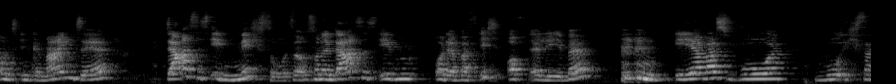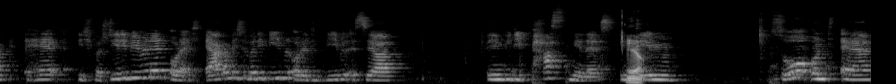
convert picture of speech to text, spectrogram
und in Gemeinde, da ist es eben nicht so, sondern da ist es eben, oder was ich oft erlebe, eher was, wo, wo ich sage, hä, ich verstehe die Bibel nicht oder ich ärgere mich über die Bibel oder die Bibel ist ja irgendwie, die passt mir nicht in ja. dem so und äh,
